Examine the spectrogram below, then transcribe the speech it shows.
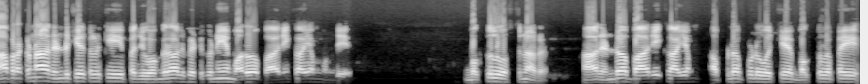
ఆ ప్రక్కన రెండు చేతులకి పది ఉంగరాలు పెట్టుకుని మరో భారీ కాయం ఉంది. భక్తులు వస్తున్నారు. ఆ రెండో భారీ కాయం అప్పుడప్పుడు వచ్చే భక్తులపై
